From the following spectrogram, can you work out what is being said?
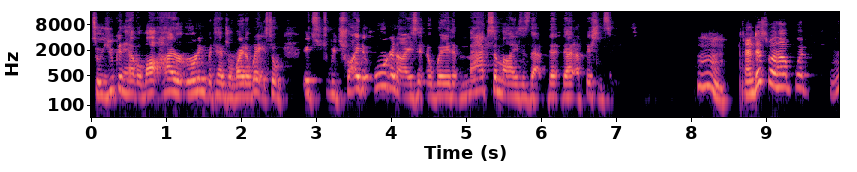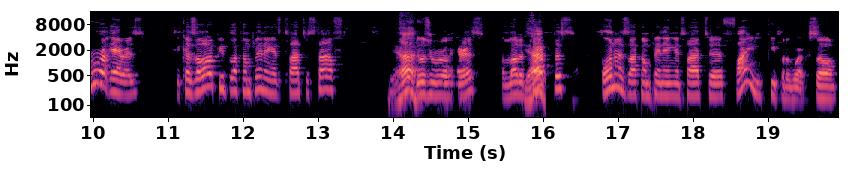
so you can have a lot higher earning potential right away so it's we try to organize it in a way that maximizes that that, that efficiency Hmm. And this will help with rural areas because a lot of people are complaining it's hard to staff. Yeah. Those rural areas. A lot of yeah. therapists owners are complaining it's hard to find people to work. So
